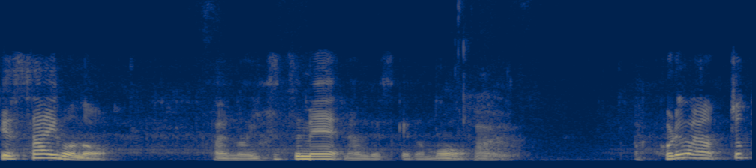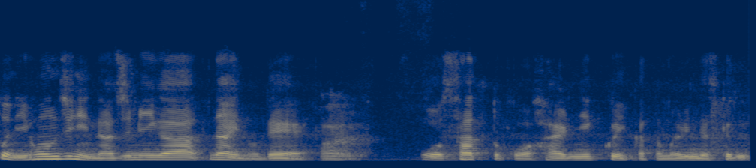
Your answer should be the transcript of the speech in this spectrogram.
で、最後のあの5つ目なんですけども、はい。これはちょっと日本人に馴染みがないので、はい。こうさっとこう入りにくい方もいるんですけど、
